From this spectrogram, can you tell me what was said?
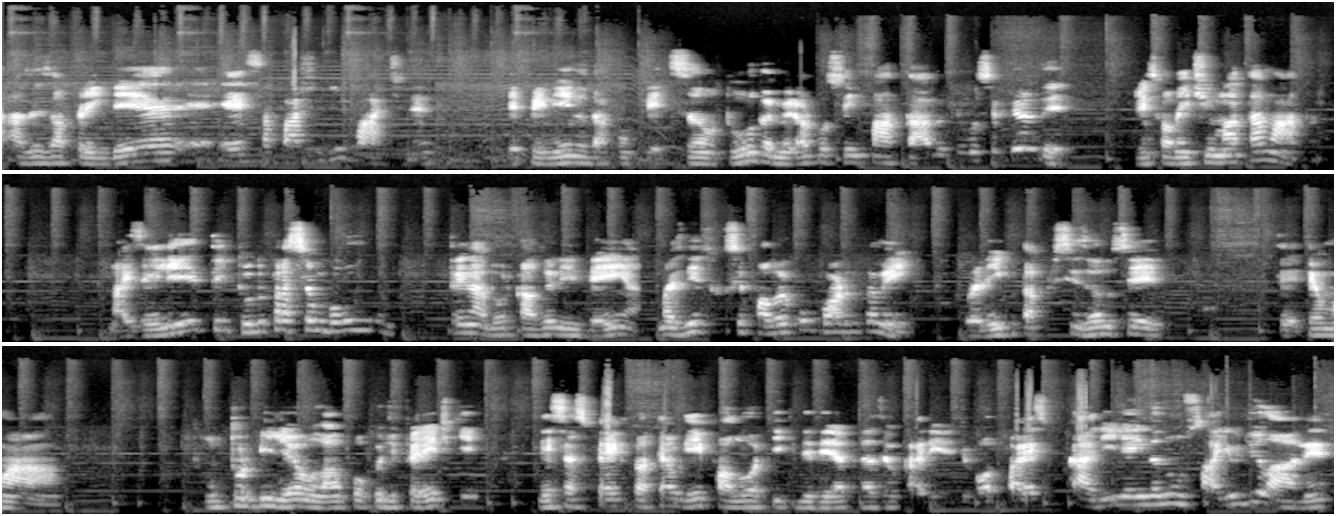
às vezes aprender é, é essa parte de empate, né? Dependendo da competição, tudo, é melhor você empatar do que você perder, principalmente em mata-mata. Mas ele tem tudo para ser um bom treinador caso ele venha. Mas nisso que você falou, eu concordo também. O elenco está precisando ser, ter, ter uma, um turbilhão lá um pouco diferente que nesse aspecto até alguém falou aqui que deveria trazer o Carilli de volta. Parece que o Carilli ainda não saiu de lá, né?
